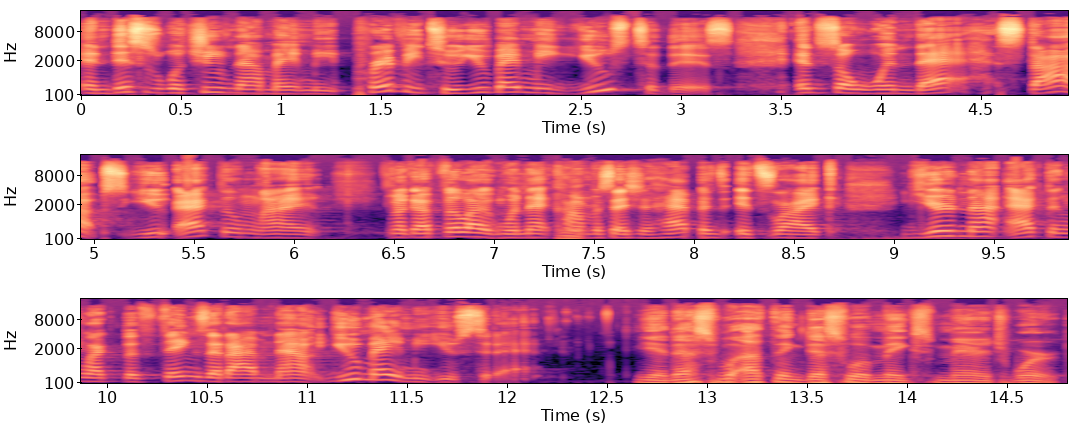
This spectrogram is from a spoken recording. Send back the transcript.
and this is what you've now made me privy to. You've made me used to this, and so when that stops, you acting like. Like I feel like when that conversation happens, it's like you're not acting like the things that I'm now. You made me used to that. Yeah, that's what I think. That's what makes marriage work,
